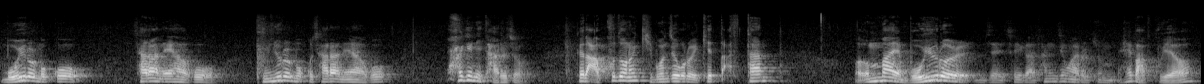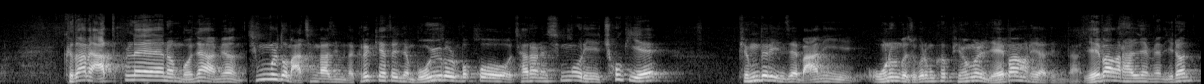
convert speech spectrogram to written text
모유를 먹고 자란 애하고 분유를 먹고 자란 애하고 확연히 다르죠. 그래서 아쿠도는 기본적으로 이렇게 따뜻한 엄마의 모유를 이제 저희가 상징화를 좀 해봤고요. 그 다음에 아트플랜은 뭐냐 하면 식물도 마찬가지입니다. 그렇게 해서 이제 모유를 먹고 자라는 식물이 초기에 병들이 이제 많이 오는 거죠. 그럼 그 병을 예방을 해야 됩니다. 예방을 하려면 이런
